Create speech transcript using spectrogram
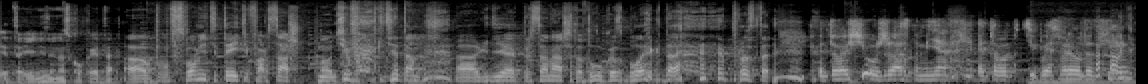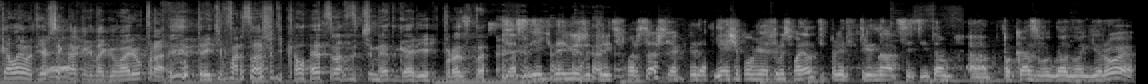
Это, я не знаю, насколько это. А, вспомните третий форсаж. Ну, типа, где там, а, где персонаж этот Лукас Блэк, да, просто... Это вообще ужасно. Меня, это вот, типа, я смотрел этот фильм... Николай, вот я всегда, когда говорю про третий форсаж, Николай сразу начинает гореть просто. Я, я ненавижу третий форсаж. Я, когда, я еще помню, я фильм смотрел, типа, лет в 13, и там а, показывают главного героя.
